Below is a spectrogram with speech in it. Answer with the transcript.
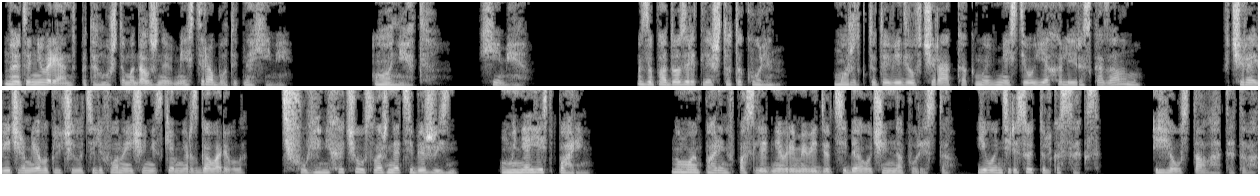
Но это не вариант, потому что мы должны вместе работать на химии. О, нет. Химия. Заподозрит ли что-то Колин? Может, кто-то видел вчера, как мы вместе уехали и рассказал ему? Вчера вечером я выключила телефон и еще ни с кем не разговаривала. Тьфу, я не хочу усложнять себе жизнь. У меня есть парень. Но мой парень в последнее время ведет себя очень напористо. Его интересует только секс. И я устала от этого.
